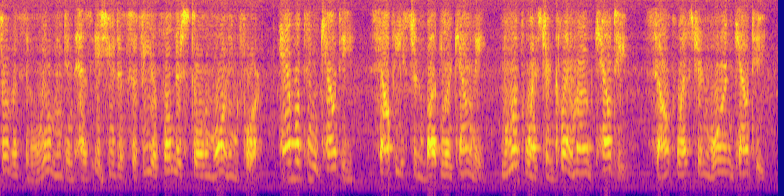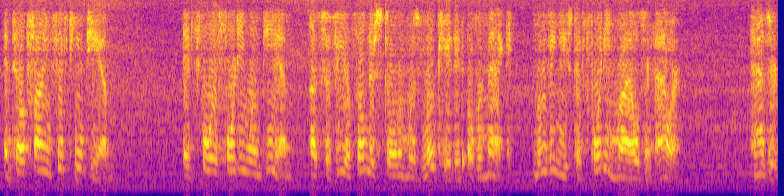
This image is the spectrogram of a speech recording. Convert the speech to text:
Service in Wilmington has issued a severe thunderstorm warning for Hamilton County, southeastern Butler County, northwestern Clermont County, southwestern Warren County, until 5.15 p.m. At 4.41 p.m., a severe thunderstorm was located over Mack, moving east at 40 miles an hour. Hazard,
